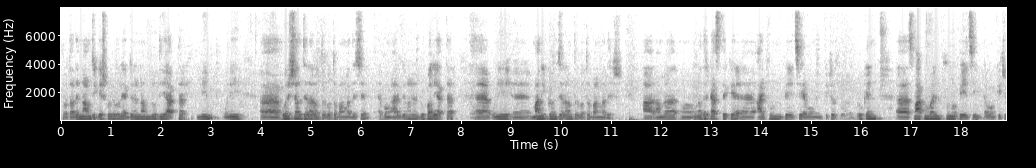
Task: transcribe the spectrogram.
তো তাদের নাম জিজ্ঞেস করলে বলে, একজনের নাম নদিয়া আক্তার মিম উনি বরিশাল জেলার অন্তর্গত বাংলাদেশে এবং আরেকজন হলেন রূপালী আক্তার। উনি মানিকগঞ্জ জেলার অন্তর্গত বাংলাদেশ। আর আমরা ওনাদের কাছ থেকে আইফোন পেয়েছি এবং কিছু ব্রুকেন স্মার্ট মোবাইল ফোনও পেয়েছি এবং কিছু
